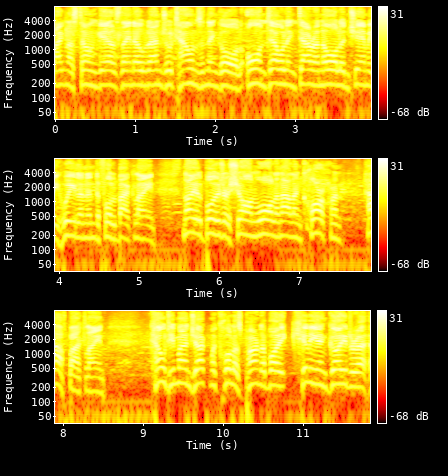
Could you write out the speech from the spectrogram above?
Bagenalstown Gaels line out Andrew Townsend in goal. Owen Dowling, Darren Nolan, Jamie Whelan in the full back line. Niall Boyer, Sean Wall and Alan Corcoran half back line. County man Jack McCullough, partnered by Killian Guidera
